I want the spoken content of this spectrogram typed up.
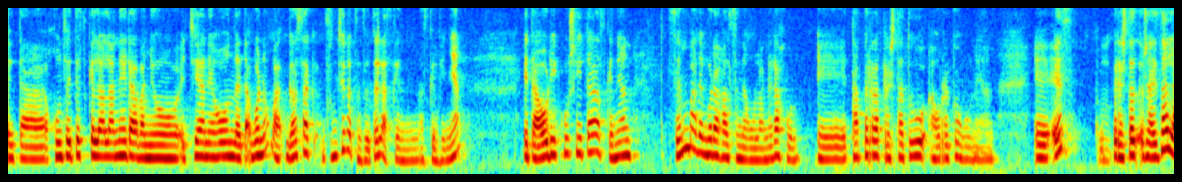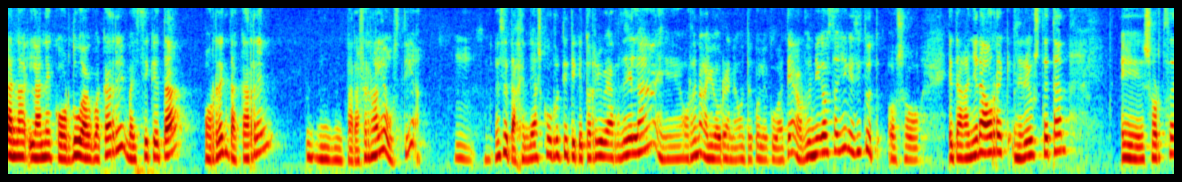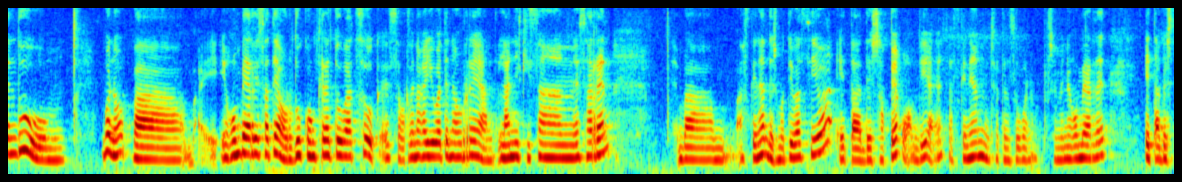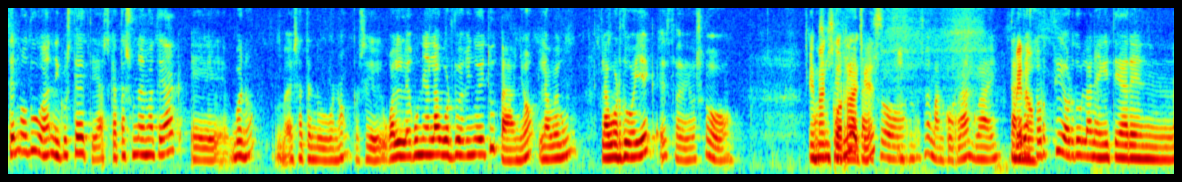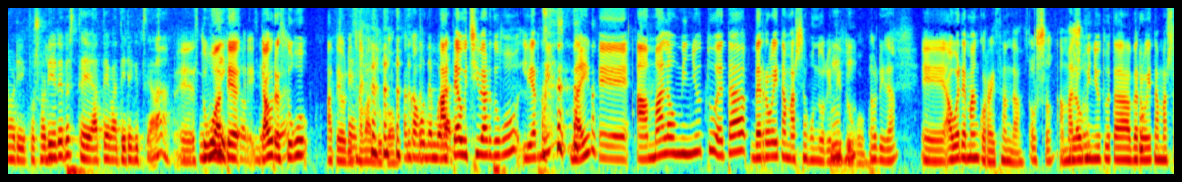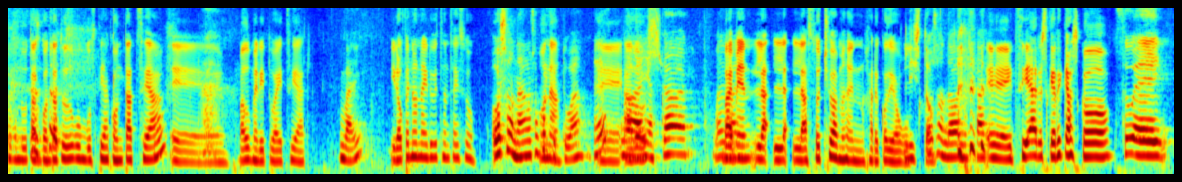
Eta jun zaitezkela lanera, baino etxean egonda, eta, bueno, ba, gauzak funtzionatzen zutela azken, azken finean. Eta hori ikusita, azkenean, zenba denbora galtzen dugu lanera jun, e, taperra prestatu aurreko gunean. E, ez? Prestat, osea, ez da lana, laneko orduak bakarri, baizik eta horrek dakarren mm, parafernalia guztia. Ez, eta jende asko urrutitik etorri behar dela, e, ordenagailu aurrean egoteko leku batean. Ordu nik gauza horiek ez ditut oso... Eta gainera horrek nire ustetan e, sortzen du, bueno, ba, ba, egon behar izatea ordu konkretu batzuk, ez, ordenagailu baten aurrean lanik izan ez arren, ba, azkenean desmotivazioa eta desapego handia, ez? Azkenean esaten zu, bueno, pues hemen egon behar dut, eta beste moduan, nik uste dut, eh, askatasuna emateak, e, bueno, ba, esaten du, bueno, pues, eh, igual egunean lau ordu egingo ditut, baina lau egun, lau ordu horiek, ez, oso... Emankorrak, ez? Oso, oso emankorrak, bai. Eta gero zortzi ordu lan egitearen hori, pues hori ere beste ate bat irekitzea da. Ez dugu ate, zortzi gaur ez dugu ate hori zabalduko. Denbora. Atea utxi behar dugu, lierni, Bai? e, amalau minutu eta berrogeita mar segundu egin ditugu. Hori da. E, hau ere emankorra izan da. Oso. Amalau oso. minutu eta berrogeita mar segundutan kontatu dugun guztia kontatzea, e, badu meritua itziar. Bai. Iraupen ona iruditzen zaizu? Oso ona, oso Ona. perfektua. Eh? Eh, bai, azkar. Bai, Ba, bai. hemen, la, la, las 8 hemen jarriko diogu. Listo. Oso ondo, neska. E, itziar, eskerrik asko. Zuei.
